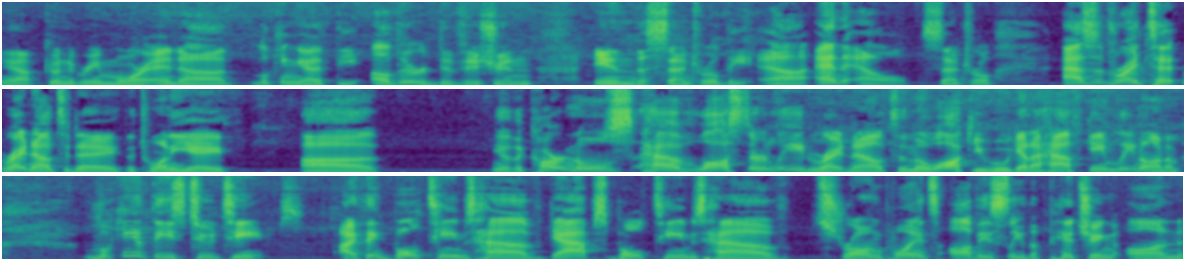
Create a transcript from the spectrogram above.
Yeah, couldn't agree more. And uh, looking at the other division in the Central, the uh, NL Central, as of right right now today, the 28th, uh, you know the Cardinals have lost their lead right now to Milwaukee, who got a half game lead on them. Looking at these two teams, I think both teams have gaps. Both teams have strong points. Obviously, the pitching on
